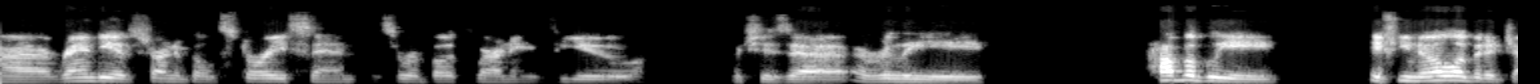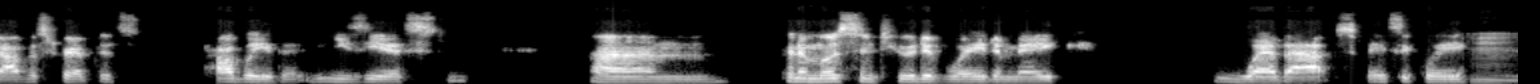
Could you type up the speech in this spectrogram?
uh, Randy had started to build StorySynth. So we're both learning Vue, which is a, a really probably, if you know a little bit of JavaScript, it's probably the easiest, um, kind of most intuitive way to make web apps, basically. Mm.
